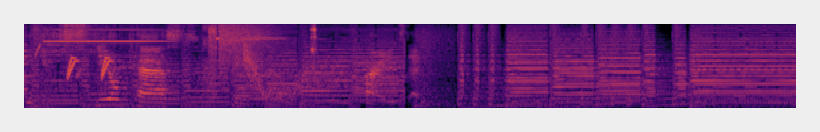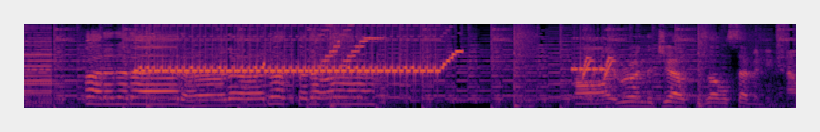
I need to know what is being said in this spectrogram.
He can steal past... Alright, it's dead. Oh, it ruined the joke. He's level 70 now.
